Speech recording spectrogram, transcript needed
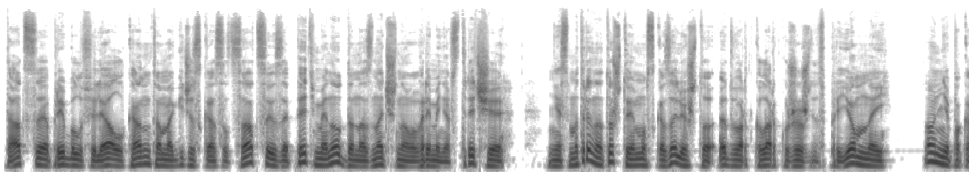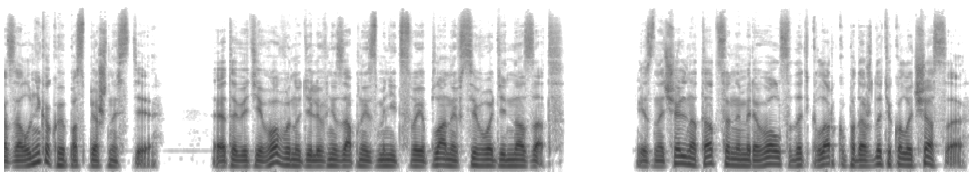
Тация прибыл в филиал Канта Магической Ассоциации за пять минут до назначенного времени встречи. Несмотря на то, что ему сказали, что Эдвард Кларк уже ждет в приемной, он не показал никакой поспешности. Это ведь его вынудили внезапно изменить свои планы всего день назад. Изначально Тация намеревался дать Кларку подождать около часа,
